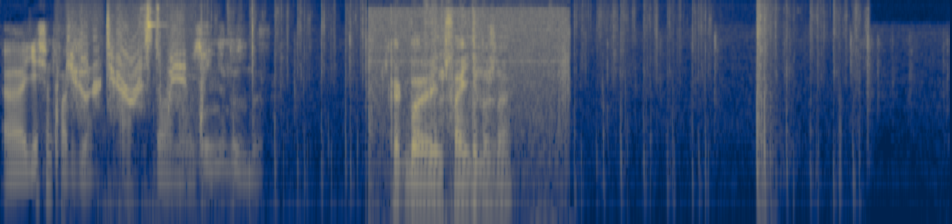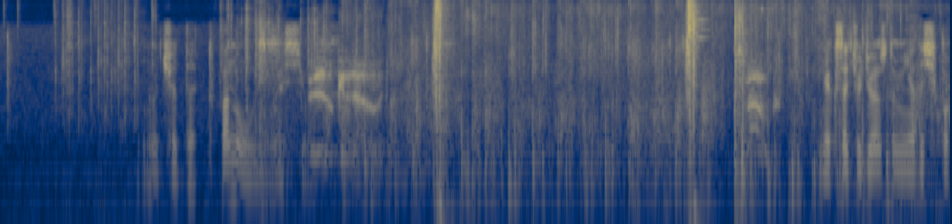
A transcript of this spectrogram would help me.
Э, есть инфа где? А, да, она уже и не нужна. Как бы инфа и не нужна. Дать, тупанул и спросил. Я, кстати, удивлен, что меня до сих пор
